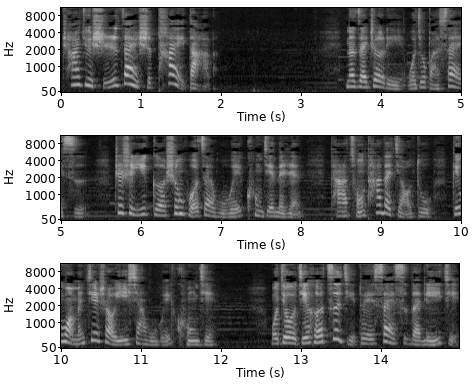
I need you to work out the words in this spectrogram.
差距实在是太大了。那在这里，我就把赛斯，这是一个生活在五维空间的人，他从他的角度给我们介绍一下五维空间。我就结合自己对赛斯的理解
